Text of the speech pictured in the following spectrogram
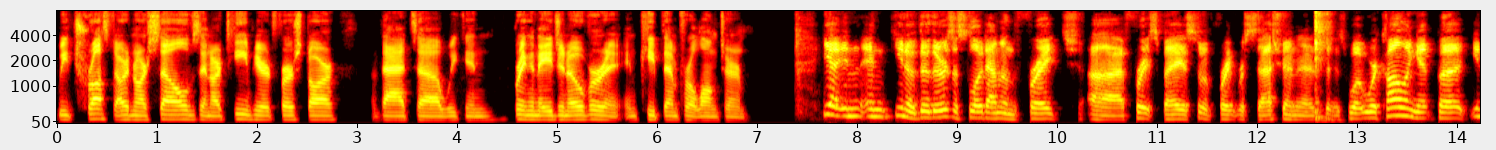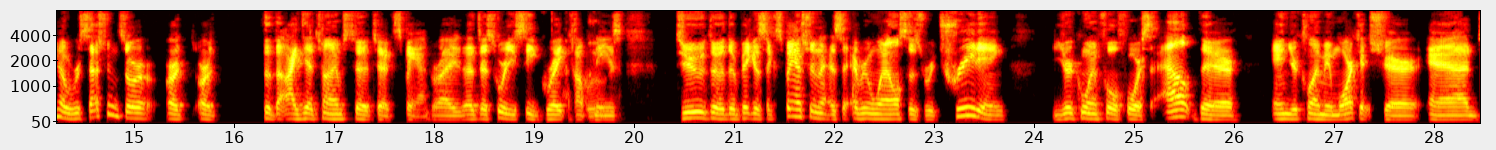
we trust in ourselves and our team here at First Star that uh, we can bring an agent over and, and, keep them for a long term. Yeah, and and you know there, there is a slowdown in the freight uh, freight space, sort of freight recession is, is what we're calling it. But you know recessions are are are the, the ideal times to to expand, right? That's where you see great Absolutely. companies do the, the biggest expansion as everyone else is retreating, you're going full force out there and you're claiming market share. And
